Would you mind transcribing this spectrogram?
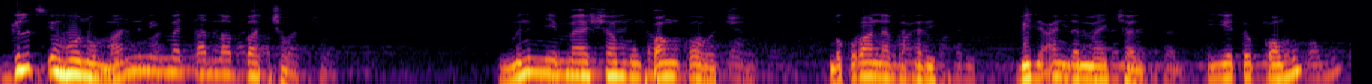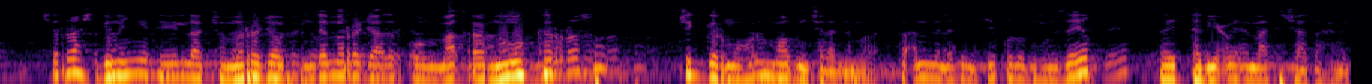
ግልጽ የሆኑ ማንም የማይጣላባቸው ምንም የማያሻሙ ቋንቋዎች በቁርአንና በሐዲስ ቢድዓ እንደማይቻል እየጠቆሙ ጭራሽ ግንኙነት የሌላቸው መረጃዎች እንደ መረጃ አድርጎ ማቅረብ መሞከር ራሱ ችግር መሆኑን ማወቅ እንችላለን ማለት ፈአመ ለዚነ ፊ ቁሉብህም ዘይቅ ፈይተቢዑነ ማ ተሻበህ ሚን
